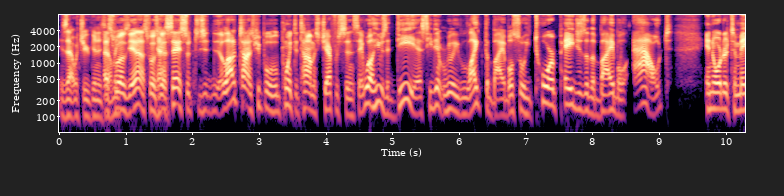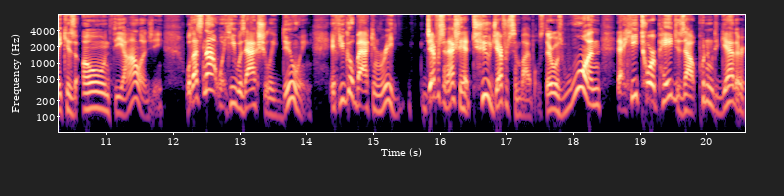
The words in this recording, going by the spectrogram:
Is that what you're going to tell That's me? was, yeah, that's what I was Yeah. going to say. So a lot of times people will point to Thomas Jefferson and say, well, he was a deist. He didn't really like the Bible, so he tore pages of the Bible out in order to make his own theology. Well, that's not what he was actually doing. If you go back and read, Jefferson actually had two Jefferson Bibles. There was one that he tore pages out, put them together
